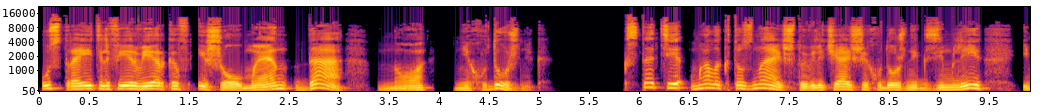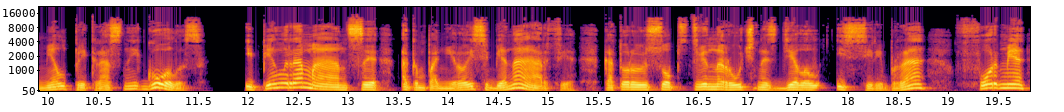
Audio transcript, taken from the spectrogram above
устроитель фейерверков и шоумен – да, но не художник. Кстати, мало кто знает, что величайший художник Земли имел прекрасный голос и пел романсы, аккомпанируя себе на арфе, которую собственноручно сделал из серебра в форме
